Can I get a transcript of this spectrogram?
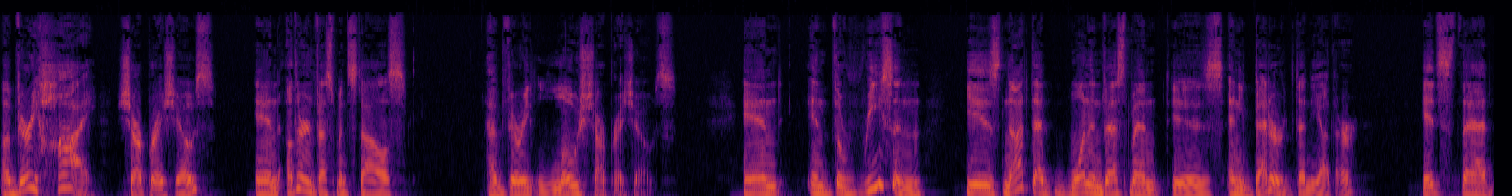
a very high Sharpe ratios and other investment styles have very low Sharpe ratios. And, and the reason is not that one investment is any better than the other. It's that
